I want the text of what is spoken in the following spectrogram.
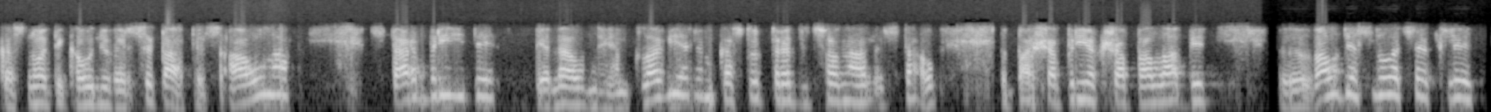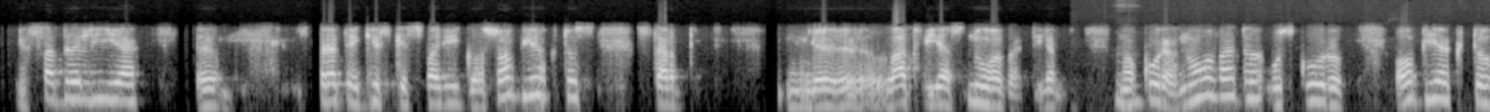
kas notika universitātes aulā, starpbrīdī pie melniem klavieriem, kas tur tradicionāli stāv paša priekšā pa labi, valdes locekļi sadalīja strateģiski svarīgos objektus starp Latvijas novadiem, no mm. kura novada uz kuru objektu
